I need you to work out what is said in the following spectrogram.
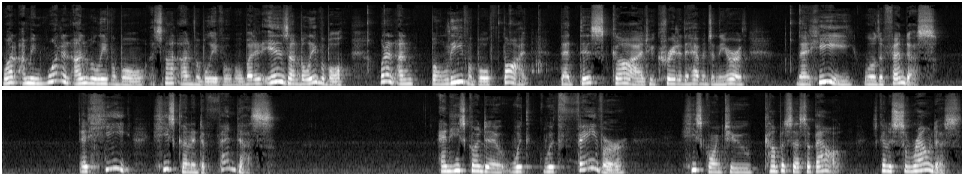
What I mean, what an unbelievable, it's not unbelievable, but it is unbelievable. What an unbelievable thought that this God who created the heavens and the earth that he will defend us. That he he's going to defend us. And he's going to with with favor he's going to compass us about. He's going to surround us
